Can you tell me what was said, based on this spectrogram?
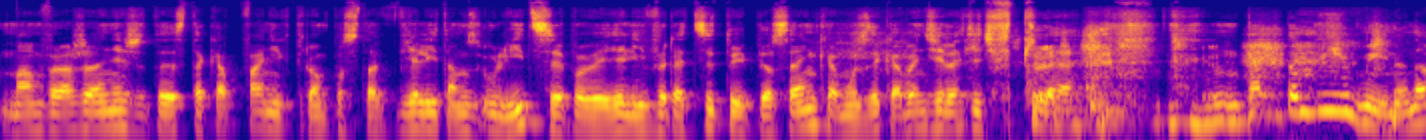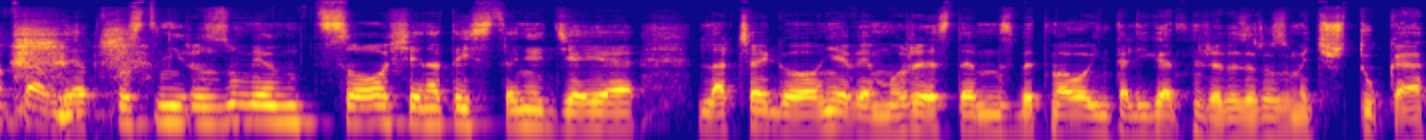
Mam wrażenie, że to jest taka pani, którą postawili tam z ulicy, powiedzieli wyrecytuj piosenkę, muzyka będzie lecieć w tle. tak to brzmi, no naprawdę. Ja po prostu nie rozumiem, co się na tej scenie dzieje, dlaczego, nie wiem, może jestem zbyt mało inteligentny, żeby zrozumieć sztukę,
